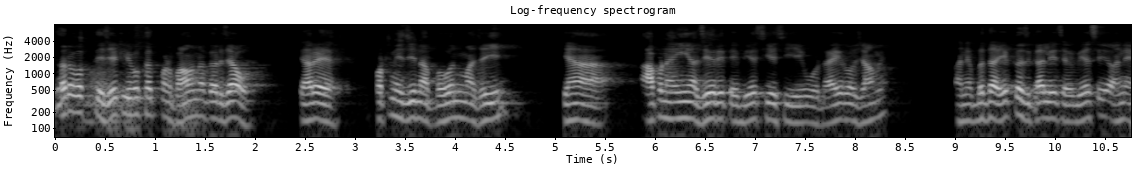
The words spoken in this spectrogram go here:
દર વખતે જેટલી વખત પણ ભાવનગર જાઓ, ત્યારે પટણીજીના ભવનમાં જઈએ. ત્યાં આપણે અહીંયા જે રીતે બેસીએ છીએ એવો ડાયરો જામે. અને બધા એક જ ગાલીચે બેસે અને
